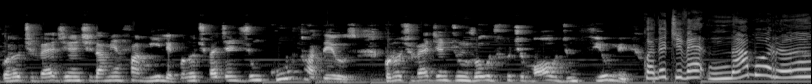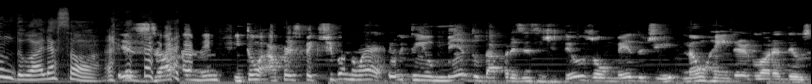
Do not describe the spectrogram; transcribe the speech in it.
quando eu estiver diante da minha família, quando eu estiver diante de um culto a Deus, quando eu estiver diante de um jogo de futebol, de um filme, Quando eu estiver namorando, olha só. Exatamente. Então a perspectiva não é eu tenho medo da presença de Deus ou medo de não render glória a Deus,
